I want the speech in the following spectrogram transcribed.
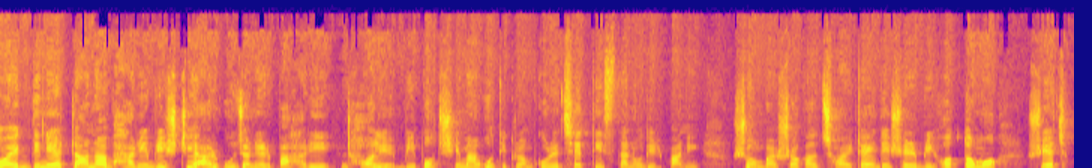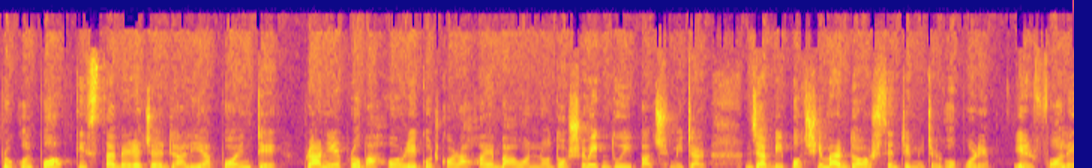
কয়েকদিনের টানা ভারী বৃষ্টি আর উজানের পাহাড়ি ঢলে বিপদসীমা অতিক্রম করেছে তিস্তা নদীর পানি। সোমবার সকাল ছয়টায় দেশের বৃহত্তম সেচ প্রকল্প তিস্তা ব্যারেজের ডালিয়া পয়েন্টে প্রাণীর প্রবাহ রেকর্ড করা হয় বাউান্ন দশমিক দুই পাঁচ মিটার, যা বিপদসীমার দশ সেন্টিমিটার ওপরে। এর ফলে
